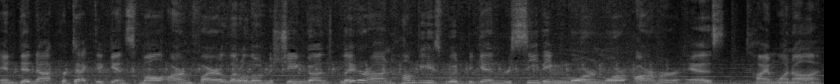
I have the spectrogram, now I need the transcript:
and did not protect against small arm fire, let alone machine guns. Later on, Humvees would begin receiving more and more armor as time went on.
